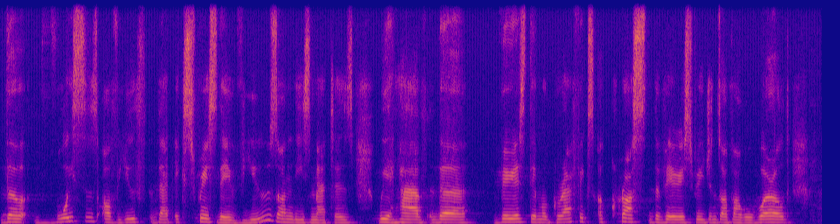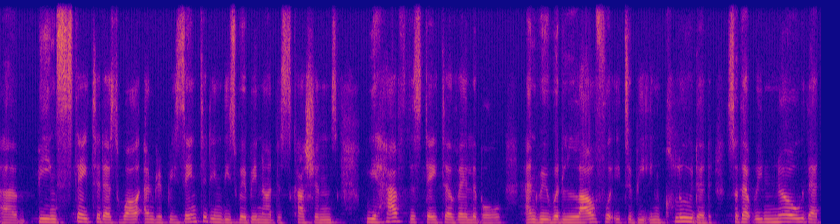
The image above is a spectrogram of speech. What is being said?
the voices of youth that express their views on these matters. We have the various demographics across the various regions of our world uh, being stated as well and represented in these webinar discussions. We have this data available and we would love for it to be included so that we know that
